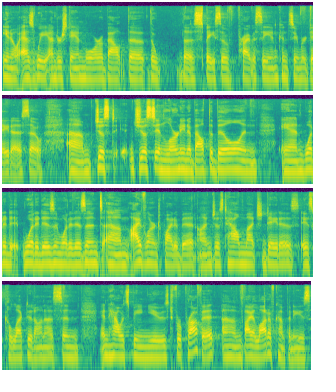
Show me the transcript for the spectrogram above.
you know, as we understand more about the, the the space of privacy and consumer data. So um, just just in learning about the bill and and what it what it is and what it isn't, um, I've learned quite a bit on just how much data is, is collected on us and and how it's being used for profit um, by a lot of companies.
